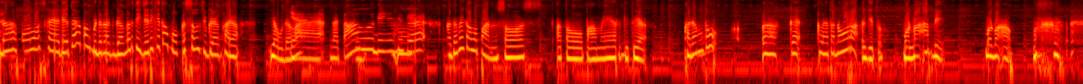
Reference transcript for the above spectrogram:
Nah polos kayak dia tuh emang beneran gak ngerti, jadi kita mau kesel juga yang kayak ya udahlah. Ya, nggak tahu dianya Hmm. juga. Nah tapi kalau pansos atau pamer gitu ya, kadang tuh eh, kayak kelihatan norak gitu. Mohon maaf nih, mohon maaf.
